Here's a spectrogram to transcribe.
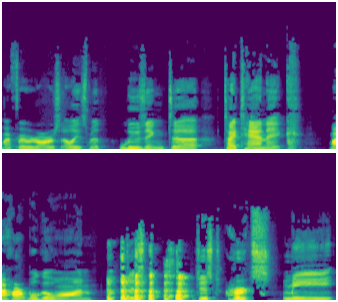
my favorite artist, Elliott Smith, losing to Titanic, my heart will go on. Just, just hurts me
